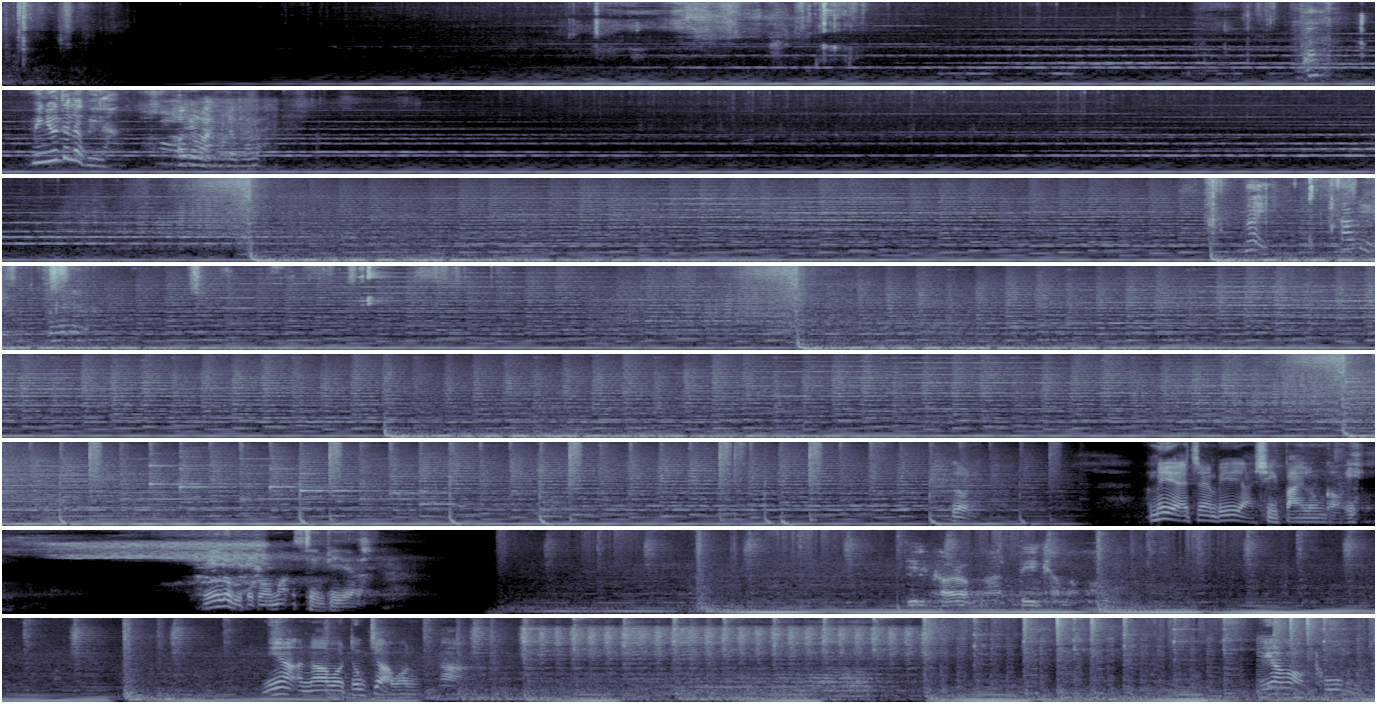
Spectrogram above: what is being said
ညိုတက်လုပ်ပြီလားဟုတ်ကဲ့ပါလောက်ထားပါ လို့လေအမေရဲ့အကြံပေးအရာရှိပိုင်းလုံးကောင်ကြီးမင်းလို့ဒီတော်တော်မှအဆင်ပြေရလားဒီတစ်ခါတော့ငါသိခံမှာမဟုတ်ဘူးမင်းကအနာဘောတုတ်ကြသွားလို့ဟာမင်း ကတော့ထိုးမလို့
